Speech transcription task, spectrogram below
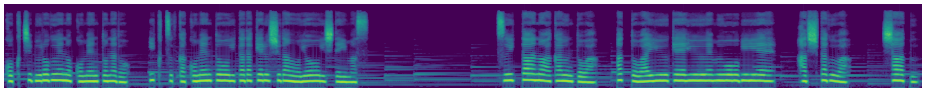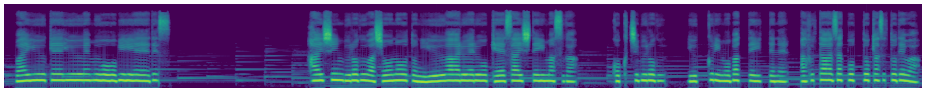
告知ブログへのコメントなど、いくつかコメントをいただける手段を用意しています。Twitter のアカウントは、yukumoba ハッシュタグは、シャープ yukumoba です。配信ブログはショーノートに URL を掲載していますが、告知ブログ、ゆっくりもばっていってね、アフターザポッドキャストでは、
